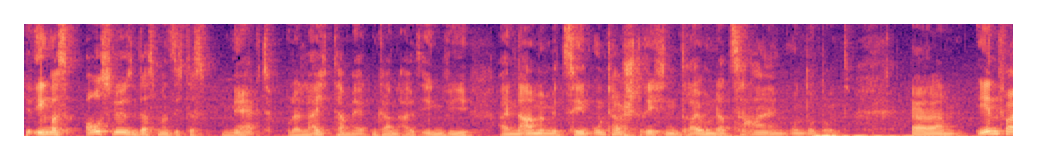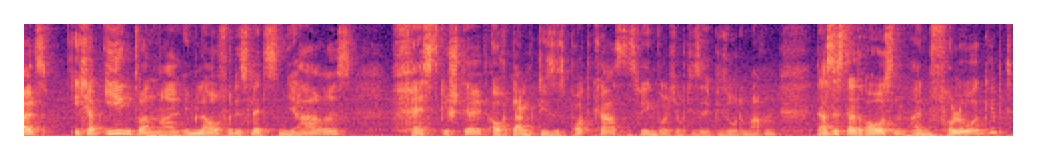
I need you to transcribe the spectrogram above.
irgendwas auslösen, dass man sich das merkt oder leichter merken kann als irgendwie ein Name mit 10 Unterstrichen, 300 Zahlen und und und. Ähm, jedenfalls, ich habe irgendwann mal im Laufe des letzten Jahres festgestellt, auch dank dieses Podcasts, deswegen wollte ich auch diese Episode machen, dass es da draußen einen Follower gibt,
